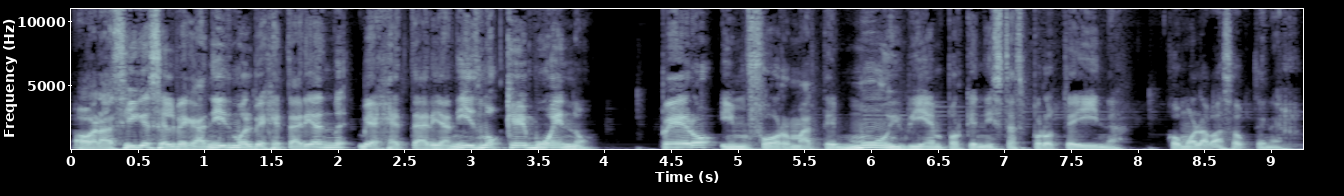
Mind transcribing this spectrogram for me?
Ahora sigues el veganismo, el vegetarian- vegetarianismo, qué bueno. Pero infórmate muy bien porque necesitas proteína. ¿Cómo la vas a obtener?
